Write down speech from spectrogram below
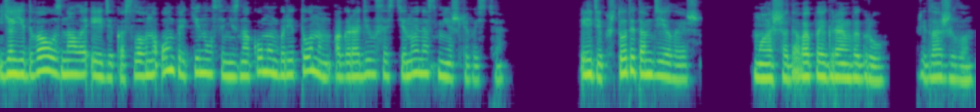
Я едва узнала Эдика, словно он прикинулся незнакомым баритоном, огородился стеной насмешливости. «Эдик, что ты там делаешь?» «Маша, давай поиграем в игру», — предложил он.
